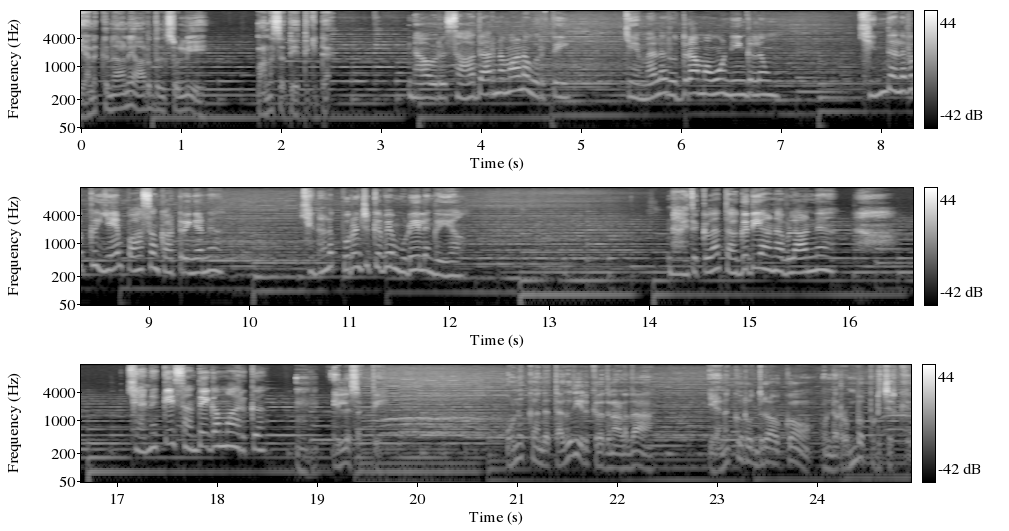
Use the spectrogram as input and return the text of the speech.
எனக்கு நானே ஆறுதல் சொல்லி மனசை தேத்திக்கிட்டேன். நான் ஒரு சாதாரணமான ஒருத்தி. என் மேல ருத்ராமாவும் நீங்களும் இந்த அளவுக்கு ஏன் பாசம் காட்டுறீங்கன்னு என்னால புரிஞ்சுக்கவே முடியலங்கய்யா நான் இதுக்கெல்லாம் தகுதியானவளான்னு எனக்கே சந்தேகமா இருக்கு. இல்ல சக்தி. உனக்கு அந்த தகுதி இருக்கிறதுனால தான் எனக்கும் ருத்ராவுக்கும் உன்னை ரொம்ப பிடிச்சிருக்கு.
